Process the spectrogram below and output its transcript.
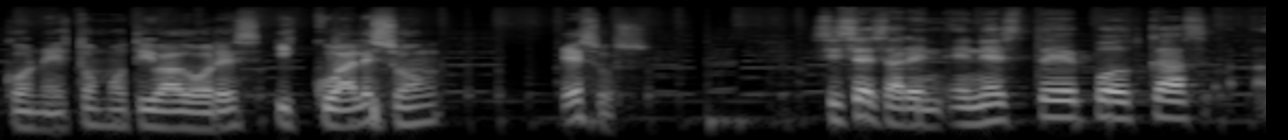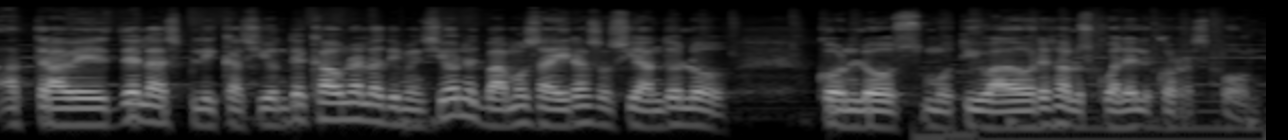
con estos motivadores y cuáles son esos. Sí, César, en, este podcast, a través de la explicación de cada una de las dimensiones, vamos a ir asociándolo con los motivadores a los cuales le corresponde.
